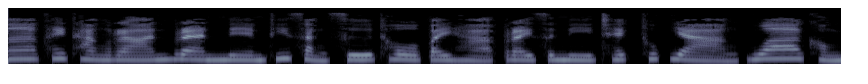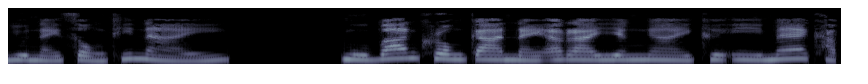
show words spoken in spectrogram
มากให้ทางร้านแบรนด์เนมที่สั่งซื้อโทรไปหาไปรษณีย์เช็คทุกอย่าง ว่าของอยู่ไหนส่งที่ไหน หมู่บ้านโครงการไหนอะไรยังไง คืออีแม่ขับ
